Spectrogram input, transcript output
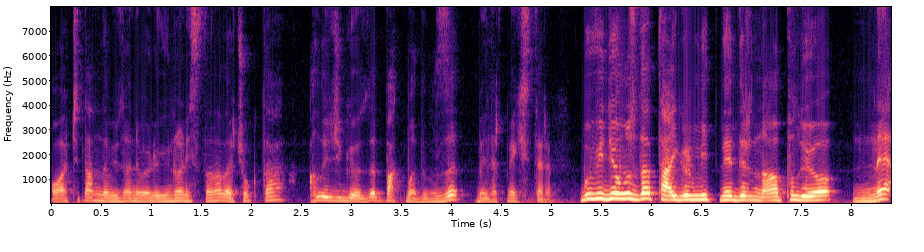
O açıdan da biz hani böyle Yunanistan'a da çok da alıcı gözle bakmadığımızı belirtmek isterim. Bu videomuzda Tiger Meet nedir, ne yapılıyor, ne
